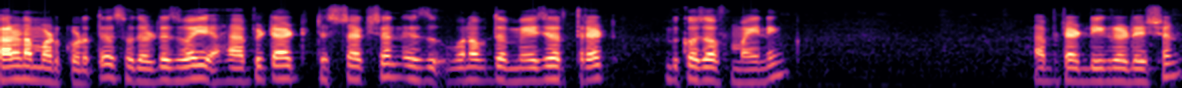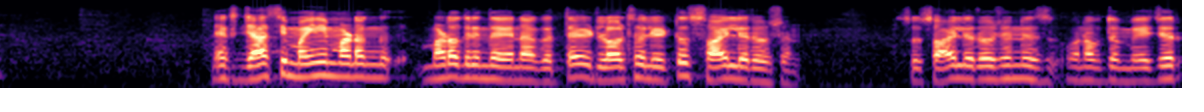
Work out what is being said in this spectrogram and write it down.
ಕಾರಣ ಮಾಡಿಕೊಡುತ್ತೆ. So that is why habitat destruction is one of the major threat because of mining habitat degradation next ಜಾಸ್ತಿ ಮೈನಿಂಗ್ ಮಾಡೋಂಗ್, ಮಾಡೋದ್ರಿಂದ ಏನಾಗುತ್ತೆ? It also lead to soil erosion so soil erosion is one of the major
